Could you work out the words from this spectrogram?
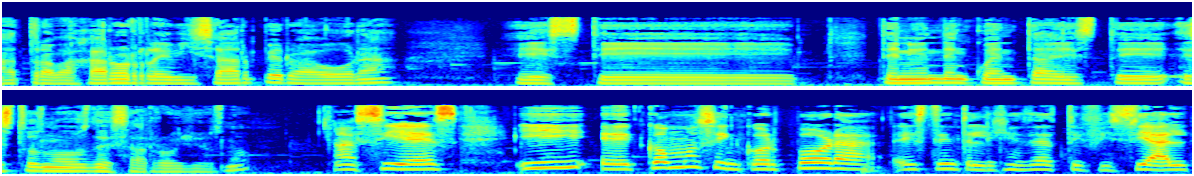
a trabajar o revisar, pero ahora este teniendo en cuenta este estos nuevos desarrollos, ¿no? Así es. ¿Y eh, cómo se incorpora esta inteligencia artificial?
